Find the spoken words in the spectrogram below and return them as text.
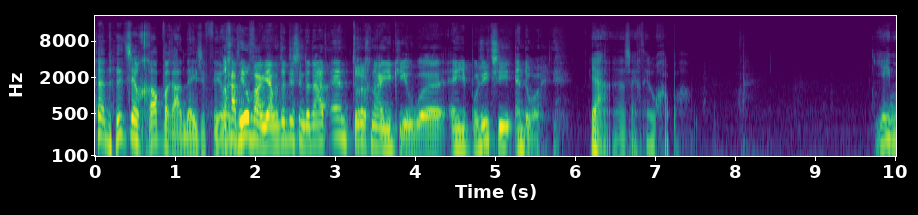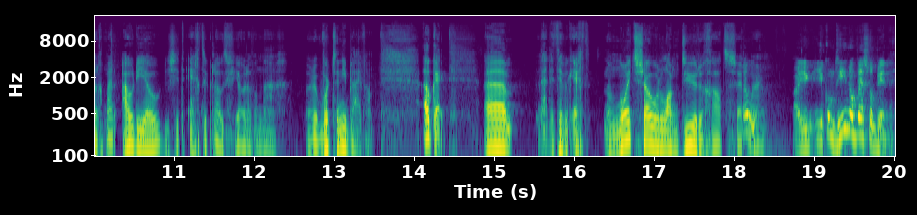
dat is zo grappig aan deze film. Dat gaat heel vaak, ja, want het is inderdaad en terug naar je cue eh, en je positie en door. Ja, dat is echt heel grappig. Jemig, mijn audio, die zit echt te klootviolen vandaag. Maar daar wordt er niet blij van. Oké, ehm, nou, dit heb ik echt nog nooit zo langdurig gehad, zeg Oh. maar. Oh, je, je komt hier nog best wel binnen.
